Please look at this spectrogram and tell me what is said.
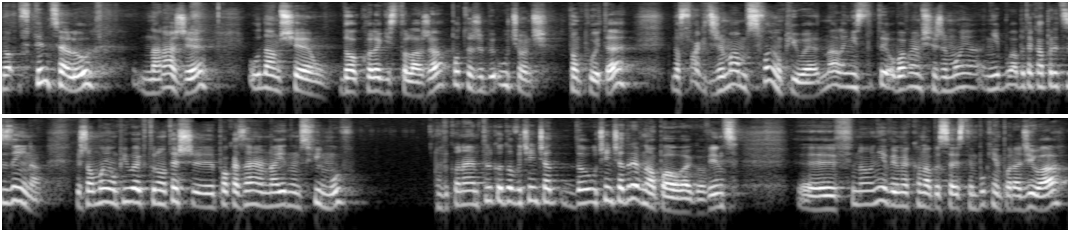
no, w tym celu na razie udam się do kolegi stolarza po to, żeby uciąć tą płytę. No fakt, że mam swoją piłę, no ale niestety obawiam się, że moja nie byłaby taka precyzyjna. Zresztą moją piłę, którą też y, pokazałem na jednym z filmów, wykonałem tylko do wycięcia, do ucięcia drewna opałowego, więc yy, no nie wiem, jak ona by sobie z tym bukiem poradziła.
